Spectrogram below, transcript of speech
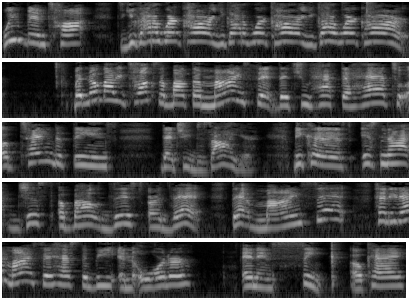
we've been taught you got to work hard, you got to work hard, you got to work hard. But nobody talks about the mindset that you have to have to obtain the things that you desire. Because it's not just about this or that. That mindset Honey, that mindset has to be in order and in sync, okay?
